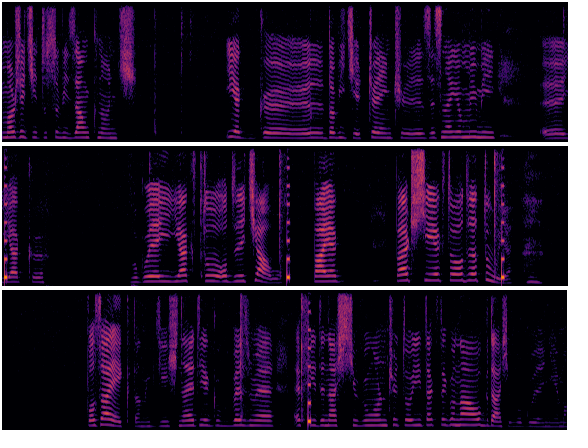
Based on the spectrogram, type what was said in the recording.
możecie to sobie zamknąć. I jak dobicie challenge y, ze znajomymi, y, jak y, w ogóle jak to odleciało. Pa, jak, patrzcie jak to odlatuje. Poza ekran gdzieś. Nawet jak wezmę F11 wyłączę, to i tak tego na obrazie w ogóle nie ma.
